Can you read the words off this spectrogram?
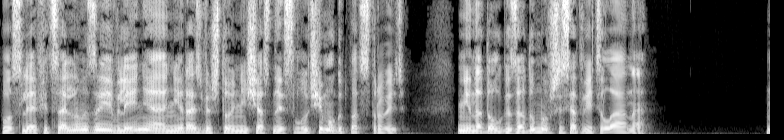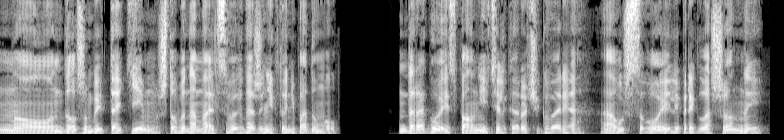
После официального заявления они разве что несчастные случаи могут подстроить. Ненадолго задумавшись, ответила она. Но он должен быть таким, чтобы на Мальцевых даже никто не подумал. Дорогой исполнитель, короче говоря, а уж свой или приглашенный.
